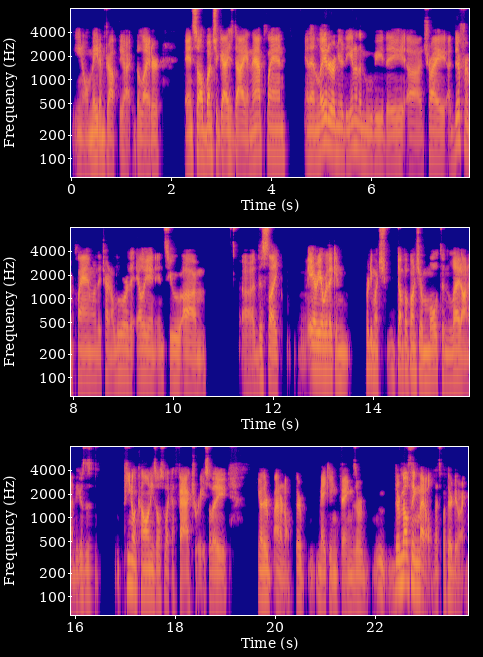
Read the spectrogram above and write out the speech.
you know made him drop the the lighter. And so a bunch of guys die in that plan. And then later near the end of the movie they uh, try a different plan when they try to lure the alien into um, uh, this like area where they can pretty much dump a bunch of molten lead on it because this penal colony is also like a factory. So they, you know, they're, I don't know, they're making things or mm, they're melting metal. That's what they're doing.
